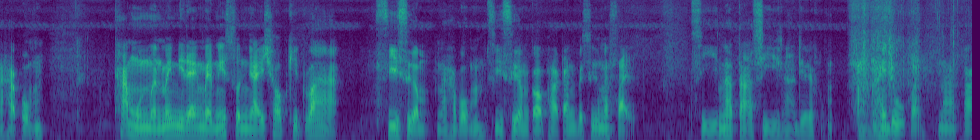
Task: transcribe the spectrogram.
นะครับผม ถ้าหมุนเหมือนไม่มีแรงแบบนี้ส่วนใหญ่ชอบคิดว่าสีเสื่อมนะครับผมสีเสื่อมก็พากันไปซื้อมาใส่ สีหน้าตาสีอะเดี๋ยวผมให้ดูก่อน หน้าตา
